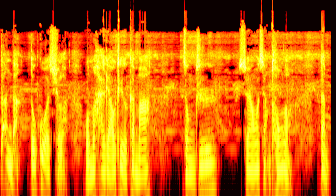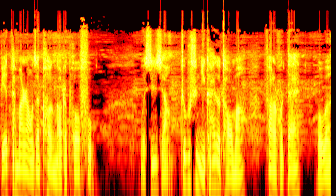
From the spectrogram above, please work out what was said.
蛋蛋，都过去了，我们还聊这个干嘛？总之，虽然我想通了，但别他妈让我再碰到这泼妇。”我心想：“这不是你开的头吗？”发了会儿呆，我问：“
